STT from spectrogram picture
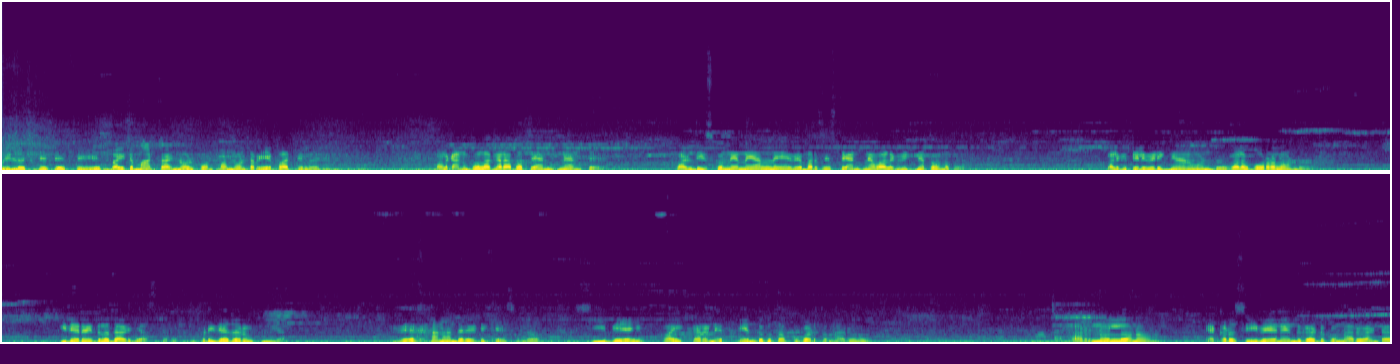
వీళ్ళు వచ్చేసేసి బయట మాట్లాడిన వాళ్ళు కొంతమంది ఉంటారు ఏ పార్టీలో వాళ్ళకి అనుకూలంగా రాకపోతే వెంటనే అంతే. వాళ్ళు తీసుకున్న నిర్ణయాలని విమర్శిస్తే వెంటనే వాళ్ళకి విజ్ఞత ఉండదు. వాళ్ళకి తెలివిడి జ్ఞానం ఉండదు. వాళ్ళకి బుర్రలు ఉండదు ఇదే రీతిలో దాడి చేస్తారు. ఇప్పుడు ఇదే జరుగుతుందిగా. వివేకానంద రెడ్డి కేసులో సిబిఐ వైఖరిని ఎందుకు తప్పుపడుతున్నారు? కర్నూలులోనో ఎక్కడో సిబిఐని ఎందుకు అడ్డుకున్నారు అంటే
